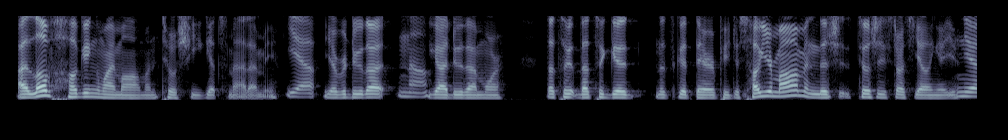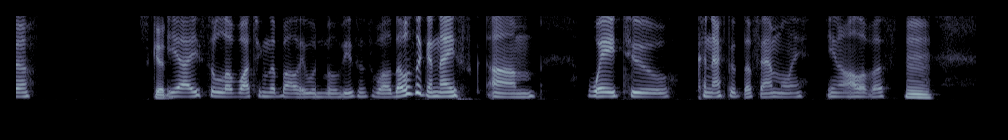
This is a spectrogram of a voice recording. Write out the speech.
I love hugging my mom until she gets mad at me. Yeah, You ever do that? no. You gotta do that more. That's a that's a good that's good therapy. Just hug your mom and she, till she starts yelling at you. Yeah. It's good. Yeah, I used to love watching the Bollywood movies as well. That was like a nice um way to connect with the family, you know, all of us. Hmm.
